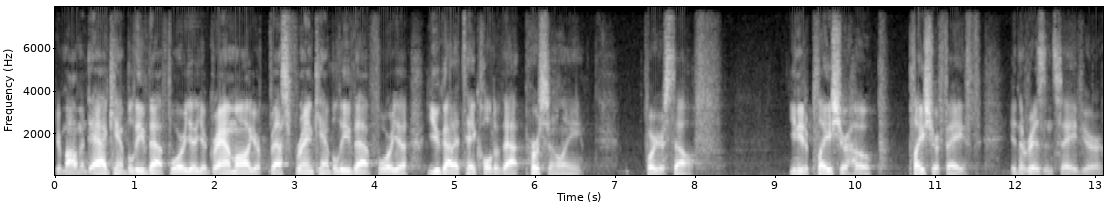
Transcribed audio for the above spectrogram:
Your mom and dad can't believe that for you. Your grandma, your best friend can't believe that for you. You got to take hold of that personally for yourself. You need to place your hope, place your faith in the risen Savior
